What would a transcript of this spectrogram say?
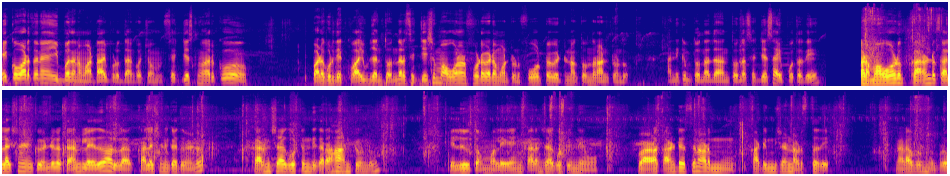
ఎక్కువ పడితేనే ఇబ్బంది అనమాట ఇప్పుడు దాన్ని కొంచెం సెట్ చేసుకునే వరకు పడకూడదు ఎక్కువ. ఇప్పుడు దాన్ని తొందర సెట్ చేసి మా ఓనర్ ఫోటో పెట్టమంటుండు అంటుండు. ఫోటో పెట్టు నాకు తొందర అంటుండు. అందుకే తొందర దాని తొందర సెట్ చేస్తే అయిపోతుంది. ఇక్కడ మా ఓడు కరెంటు కలెక్షన్ ఇంక వెండు కరెంట్ లేదు. అలా కలెక్షన్కి అయితే వెండు కరెంట్ షాక్ కొట్టింది. రా అంటుండు. తెలియదు మళ్ళీ ఏం కరెంట్ షాక్ కొట్టిందేమో. ఇప్పుడు ఆడ కరెంట్ వేస్తేనే ఆడ కటింగ్ మిషన్ నడుస్తుంది. నడప ఇప్పుడు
